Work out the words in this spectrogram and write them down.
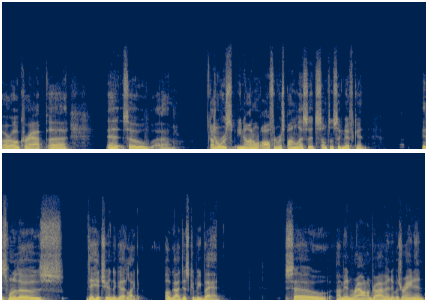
or oh crap. Uh, uh, so uh, I don't, res- you know, I don't often respond unless it's something significant. It's one of those that hit you in the gut, like, oh God, this could be bad. So I'm en route. I'm driving. It was raining.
